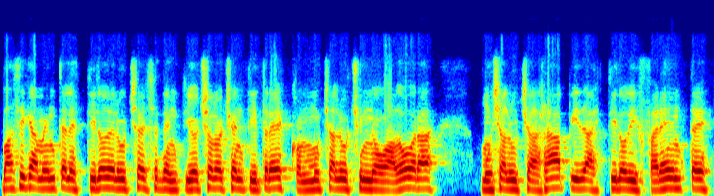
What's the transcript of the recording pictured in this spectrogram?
básicamente el estilo de lucha del 78 al 83 con mucha lucha innovadora, mucha lucha rápida, estilo diferente,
